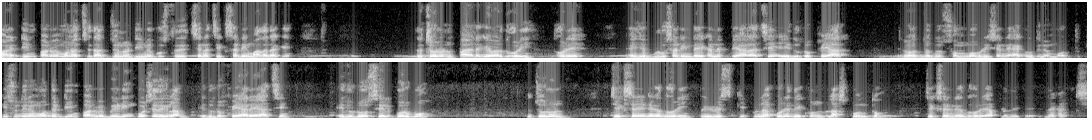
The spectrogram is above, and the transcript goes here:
মানে ডিম পারবে মনে হচ্ছে, তার জন্য ডিমে বুঝতে দিচ্ছে না চেক শার্টিং মাদাটাকে তো চলুন পায়রাটাকে এবার ধরি, ধরে এই যে ব্লু শার্টিংটা এখানে পেয়ার আছে, এই দুটো পেয়ার যত সম্ভব রিসেন্ট এক দুদিনের মধ্যে, কিছুদিনের মধ্যে ডিম পারবে ব্রিডিং করছে দেখলাম, এই দুটো পেয়ারে আছে, এই দুটো সেল করব। তো চলুন চেক শার্টিংটাকে ধরি ভিডিও স্কিপ না করে দেখুন লাস্ট পর্যন্ত চেক শার্টিংটাকে ধরে আপনাদেরকে দেখাচ্ছি।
